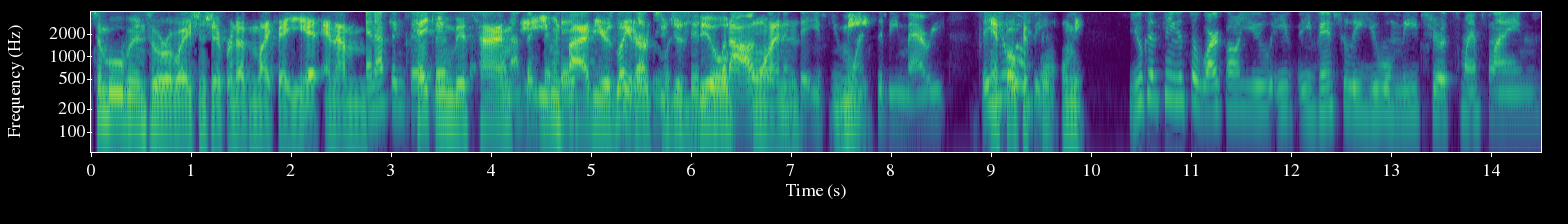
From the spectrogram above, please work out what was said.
to move into a relationship or nothing like that yet. And I'm and I think taking this time, even five years later, exactly to just build but I also on think that if you me want to be married, then and you focus will be. on me. You continue to work on you. E- eventually, you will meet your twin flame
